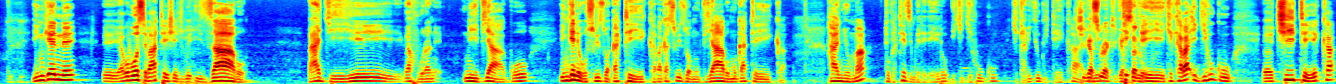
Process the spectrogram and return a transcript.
mhm. ingene eh, abo bose bateshejwe izabo bagiye bahura n'ibyago ingene busubizwa agateka bagasubizwa mu byabo mu gateka hanyuma tugateza imbere rero iki gihugu kikaba igihugu itekanye kigasura kigasanuka eh, kikaba igihugu eh, citeka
